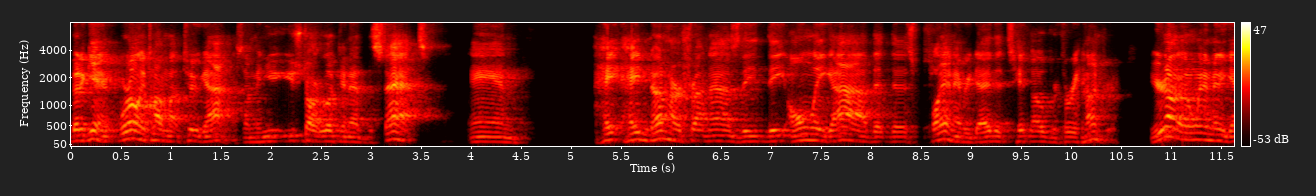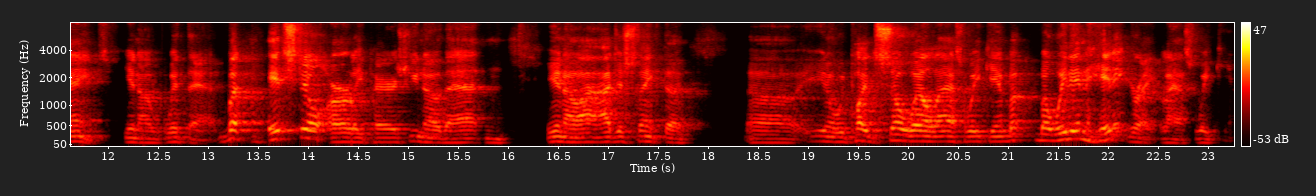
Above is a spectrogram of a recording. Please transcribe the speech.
but again, we're only talking about two guys. I mean, you, you start looking at the stats, and Hay- Hayden Dunhurst right now is the the only guy that, that's playing every day that's hitting over 300. You're not going to win many games, you know, with that. But it's still early, Parrish. You know that, and you know, I, I just think the uh, you know, we played so well last weekend, but but we didn't hit it great last weekend.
